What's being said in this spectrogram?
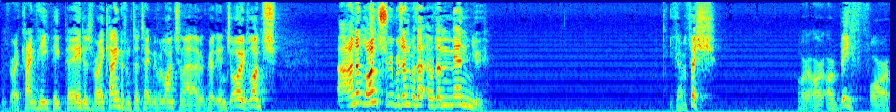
It was very kind of him. He, he paid. It was very kind of him to take me for lunch, and I, I greatly enjoyed lunch. Uh, and at lunch, we presented with a, with a menu. You can have a fish, or, or, or beef, or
